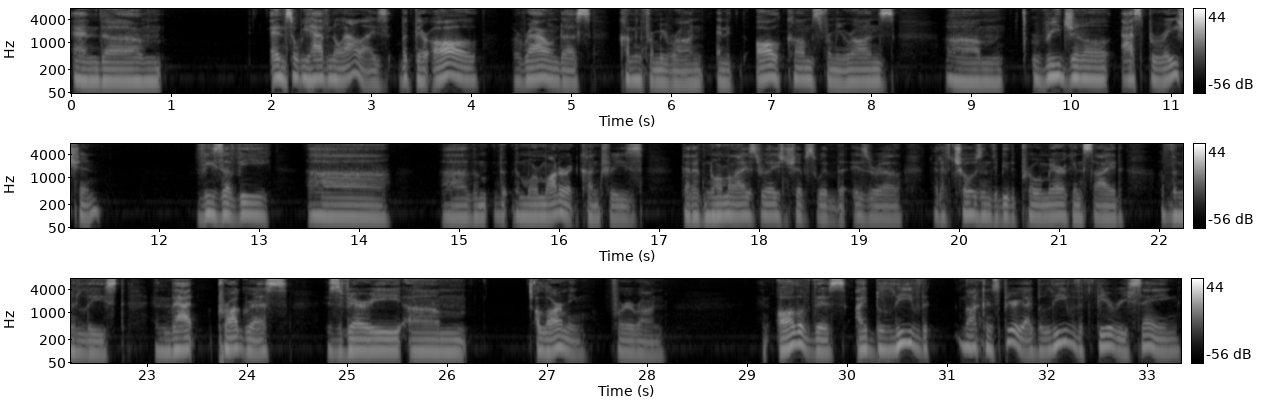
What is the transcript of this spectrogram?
and um, and so we have no allies, but they're all around us coming from Iran, and it all comes from Iran's um, regional aspiration vis-a-vis uh, uh, the, the more moderate countries that have normalized relationships with Israel, that have chosen to be the pro-American side of the Middle East, and that progress is very um, alarming for Iran. And all of this, I believe the not conspiracy. I believe the theory saying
